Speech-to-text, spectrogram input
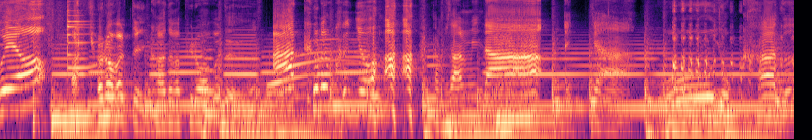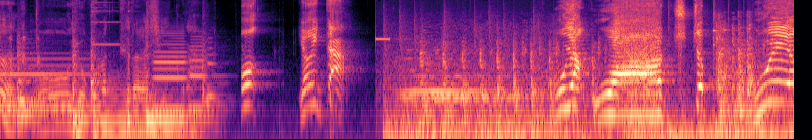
왜요? 아, 견학 갈때 이 카드가 필요하거든. 아 그렇군요. 감사합니다. 자, 오요 카드. 오 요거는 들어가시겠구나. 어? 여기 있다 뭐야 와 진짜 뭐예요?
